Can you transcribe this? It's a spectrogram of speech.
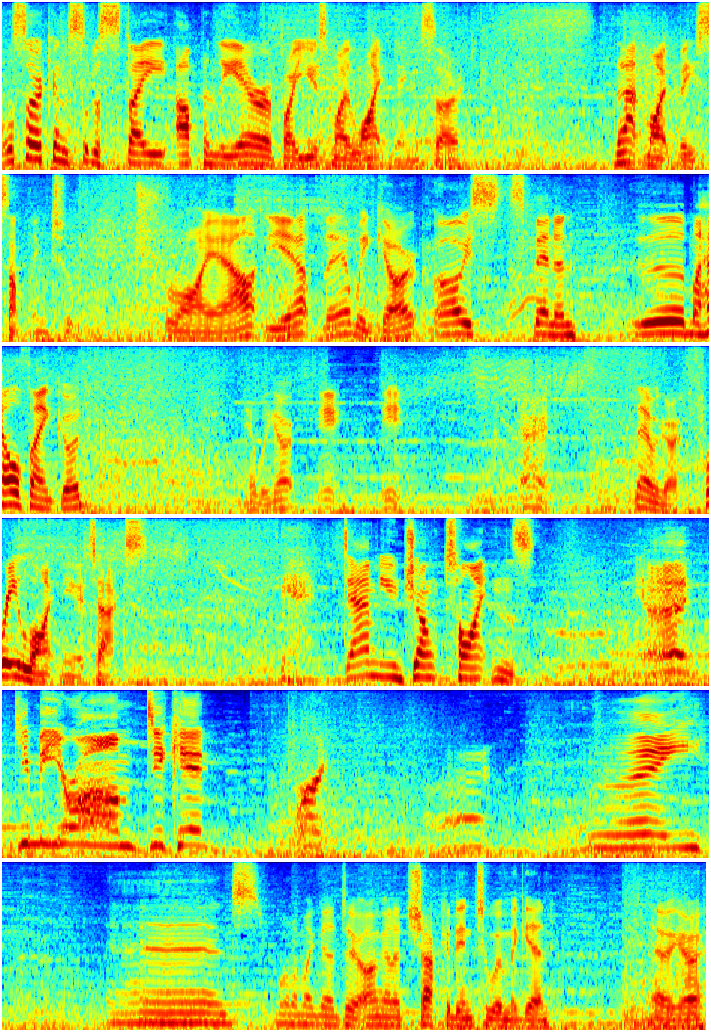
Also, I can sort of stay up in the air if I use my lightning, so... That might be something to try out. Yep, there we go. Oh, he's spinning. Ugh, my health ain't good. There we go. Eh, eh. Alright. There we go. Free lightning attacks. Yeah. Damn you, Junk Titans. Uh, give me your arm, dickhead. And what am I going to do? I'm going to chuck it into him again. There we go.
